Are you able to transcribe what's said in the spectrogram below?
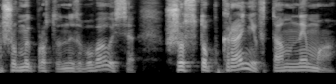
щоб ми просто не забувалися, що стоп-кранів там нема.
